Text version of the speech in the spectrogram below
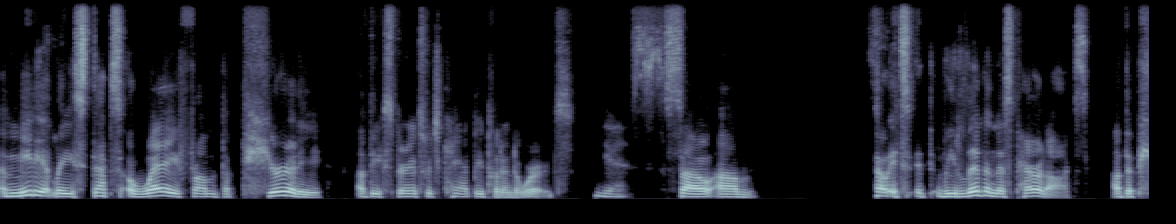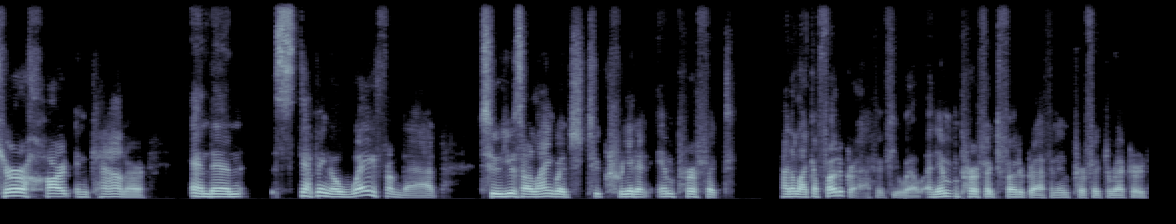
immediately steps away from the purity of the experience which can't be put into words yes so um so it's it, we live in this paradox of the pure heart encounter and then stepping away from that to use our language to create an imperfect kind of like a photograph, if you will, an imperfect photograph, an imperfect record.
